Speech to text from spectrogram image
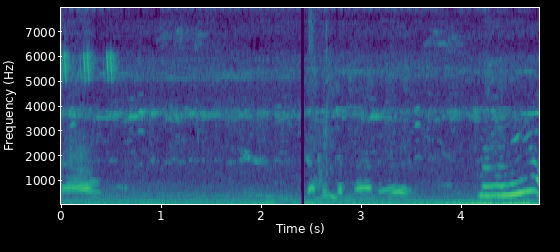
ยังอย่ามันเหมือนนานเลยมาแล้ว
